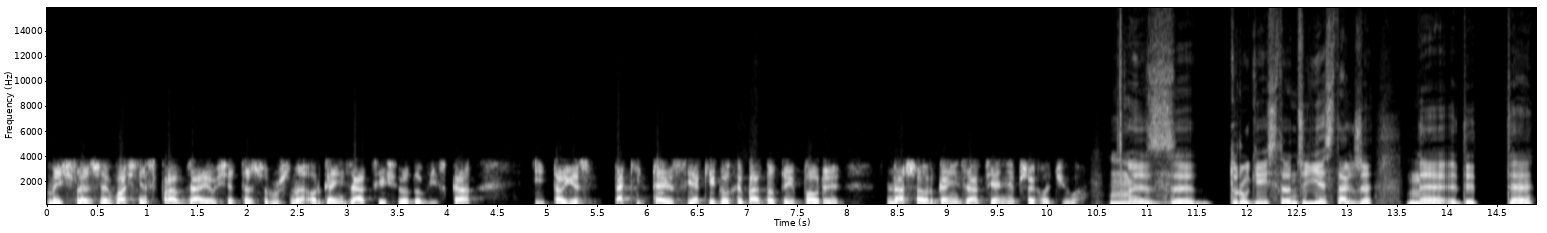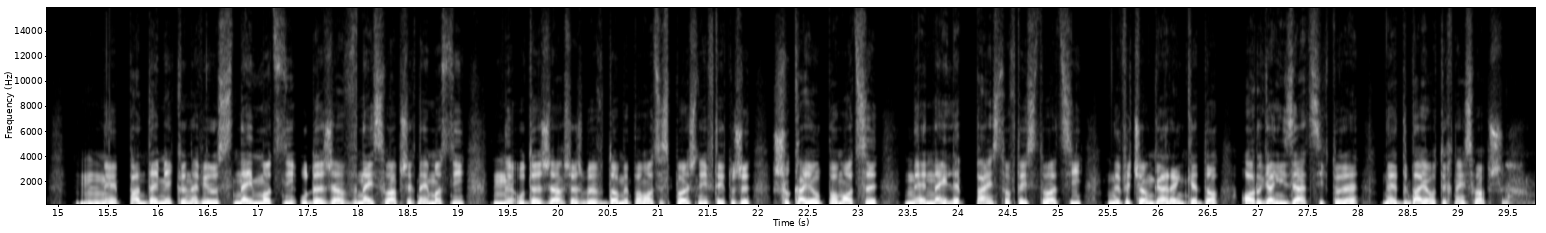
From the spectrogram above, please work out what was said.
myślę, że właśnie sprawdzają się też różne organizacje, środowiska i to jest taki test, jakiego chyba do tej pory nasza organizacja nie przechodziła. Z drugiej strony, czy jest tak, że te pandemia, koronawirus najmocniej uderza w najsłabszych, najmocniej uderza chociażby w domy pomocy społecznej, w tych, którzy szukają pomocy. Na ile państwo w tej sytuacji wyciąga rękę do organizacji, które dbają o tych najsłabszych?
